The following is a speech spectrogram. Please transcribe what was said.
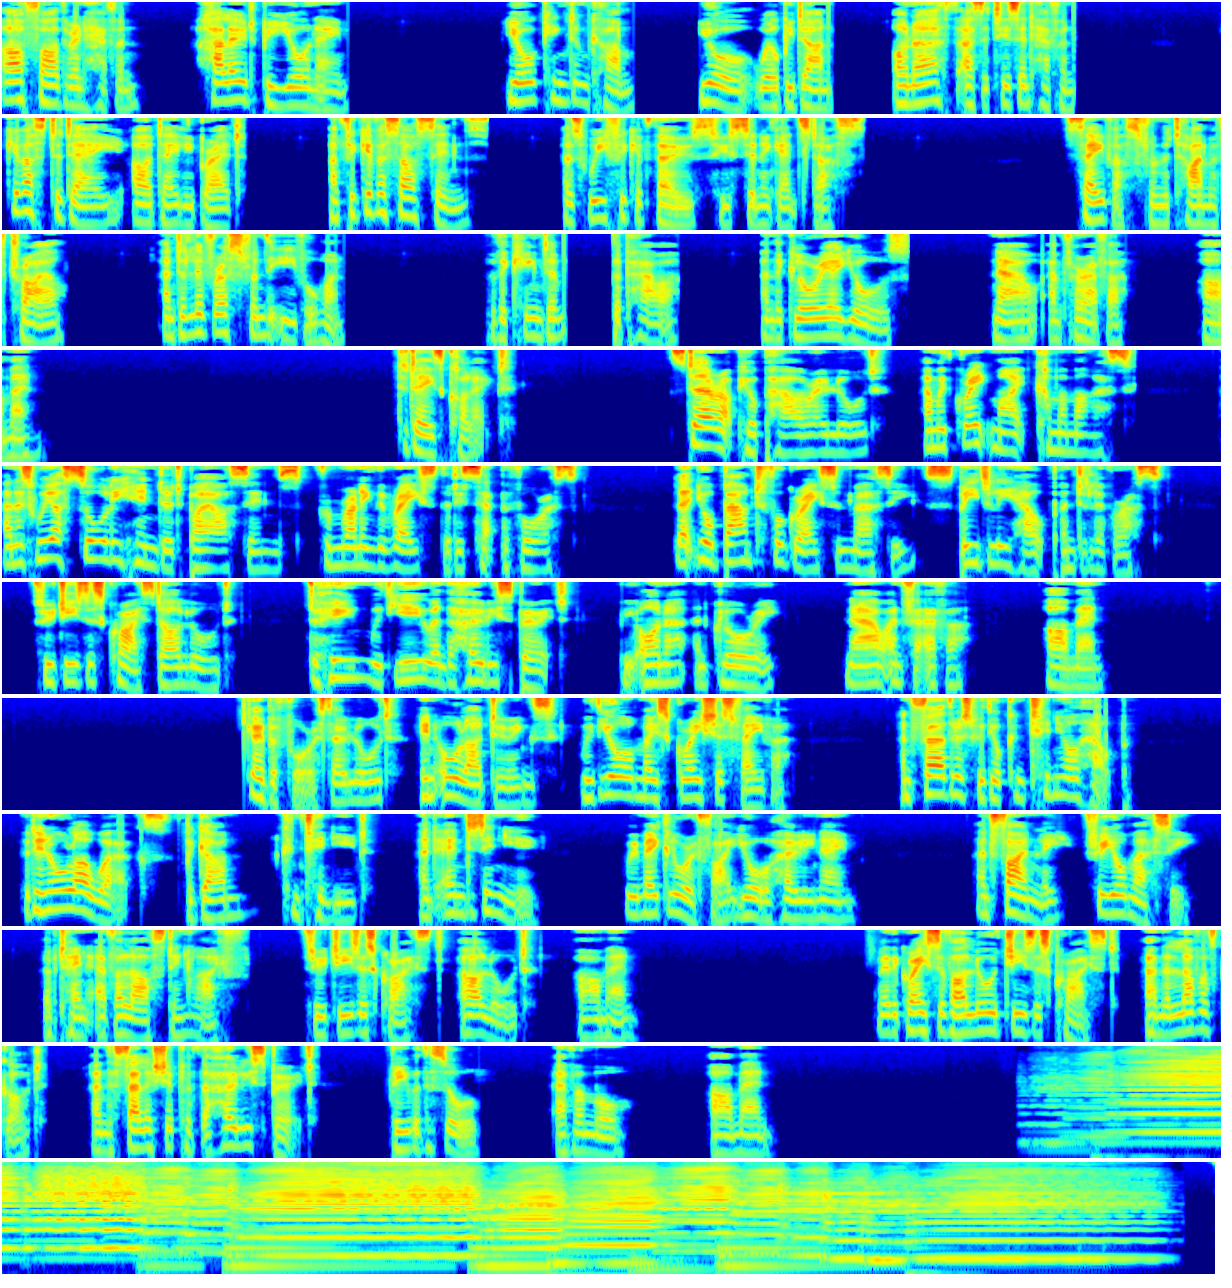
Our Father in heaven, hallowed be your name. Your kingdom come, your will be done, on earth as it is in heaven. Give us today our daily bread, and forgive us our sins, as we forgive those who sin against us. Save us from the time of trial, and deliver us from the evil one. For the kingdom, the power, and the glory are yours, now and forever. Amen. Today's Collect. Stir up your power, O Lord, and with great might come among us. And as we are sorely hindered by our sins from running the race that is set before us, let your bountiful grace and mercy speedily help and deliver us. Through Jesus Christ our Lord, to whom with you and the Holy Spirit be honour and glory, now and for ever. Amen. Go before us, O Lord, in all our doings, with your most gracious favour, and further us with your continual help, that in all our works, begun, continued, and ended in you, we may glorify your holy name, and finally, through your mercy, obtain everlasting life. Through Jesus Christ our Lord. Amen. May the grace of our Lord Jesus Christ, and the love of God, and the fellowship of the Holy Spirit be with us all, evermore. Amen.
